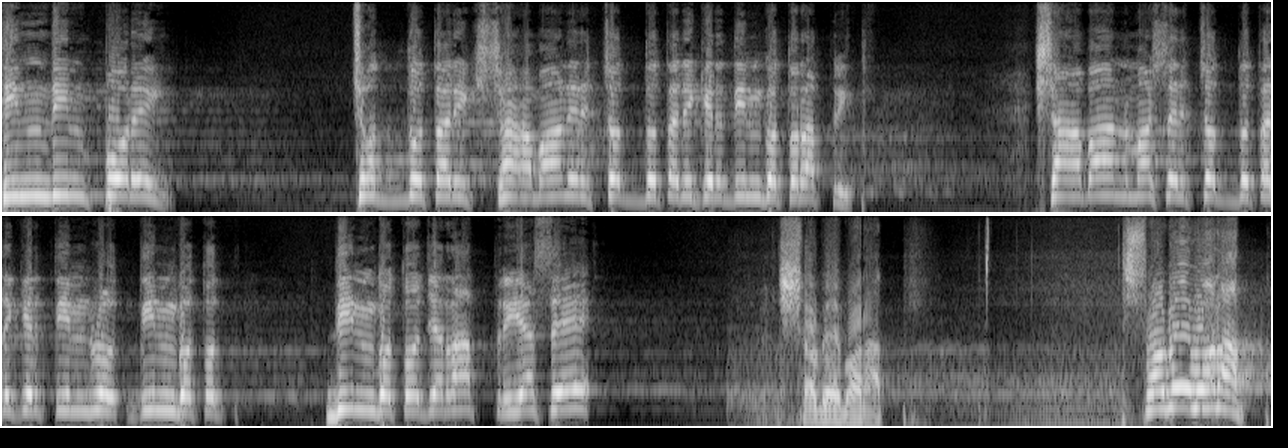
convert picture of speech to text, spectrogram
তিন দিন পরেই চোদ্দ তারিখ শাহবানের চোদ্দ তারিখের দিনগত রাত্রি। শাহবান মাসের চোদ্দ তারিখের তিন দিনগত দিনগত যে রাত্রি আছে, সবে বরাত। সবে বরাত।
